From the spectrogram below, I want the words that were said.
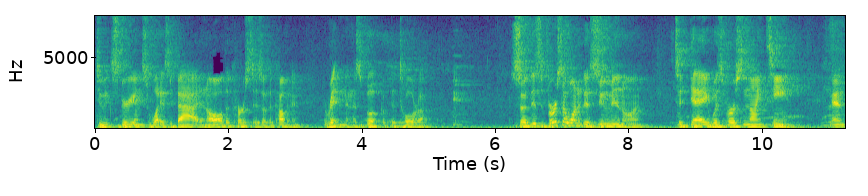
to experience what is bad and all the curses of the covenant written in this book of the Torah. So, this verse I wanted to zoom in on today was verse 19. And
